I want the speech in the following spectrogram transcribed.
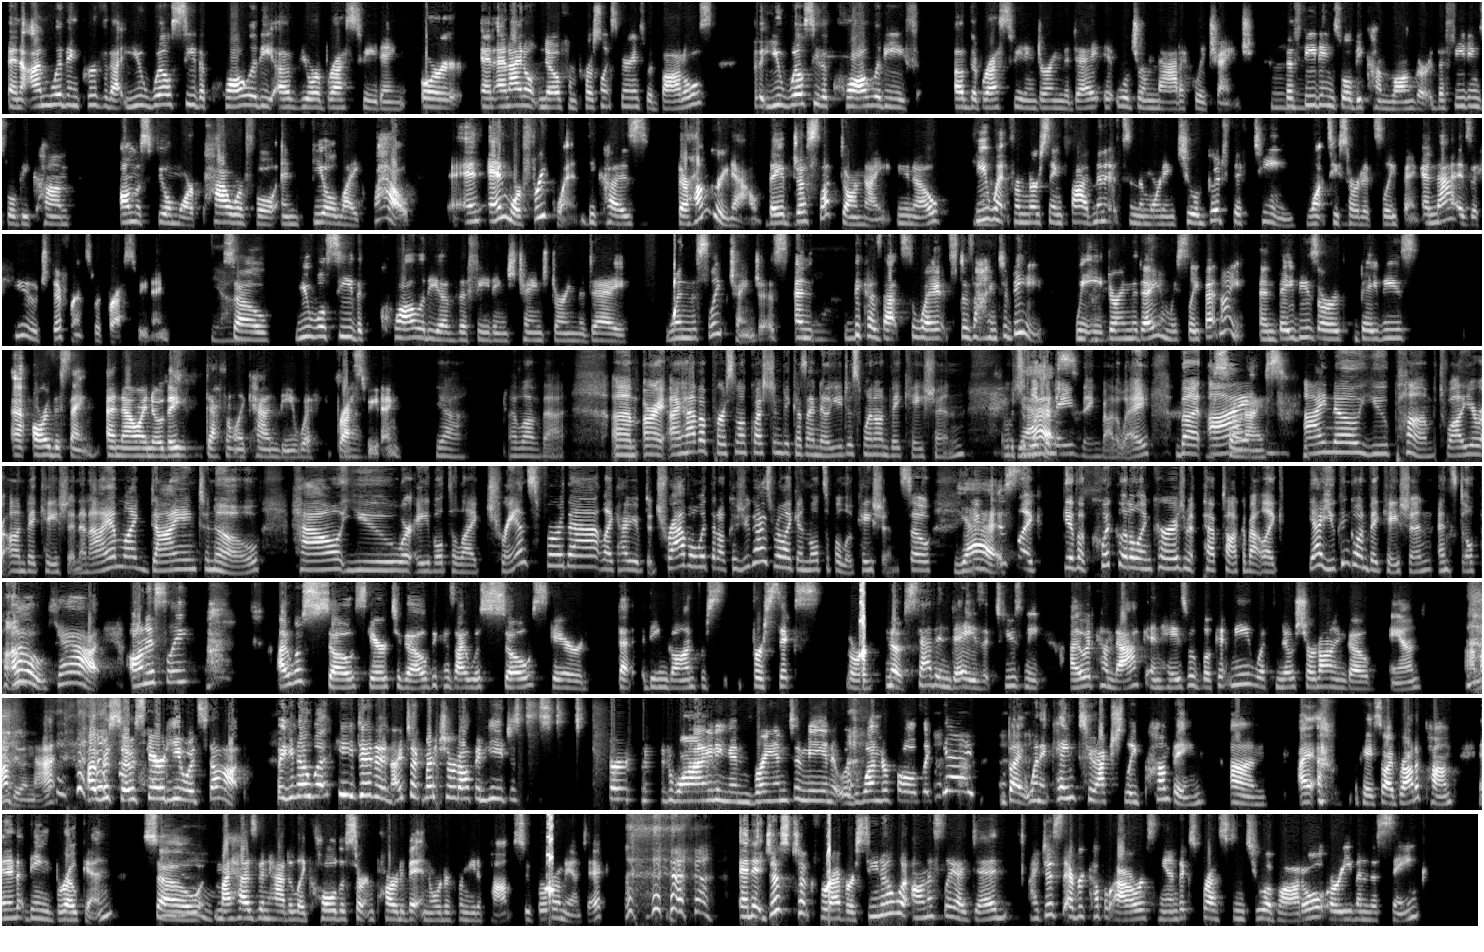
and I'm living proof of that. You will see the quality of your breastfeeding or and and I don't know from personal experience with bottles, but you will see the quality of the breastfeeding during the day. It will dramatically change. The Mhm. feedings will become longer. The feedings will become almost feel more powerful and feel like wow and and more frequent because they're hungry now. They've just slept all night, you know he Yeah. went from nursing five minutes in the morning to a good 15 once he started sleeping. And that is a huge difference with breastfeeding. Yeah. So you will see the quality of the feedings change during the day when the sleep changes. And Yeah. because that's the way it's designed to be. We Right. eat during the day and we sleep at night. And babies are babies uh, are the same. And now I know they definitely can be with breastfeeding. Yeah, I love that. Um, all right, I have a personal question because I know you just went on vacation, which looked Yes. amazing, by the way. But So I, nice. I know you pumped while you were on vacation, and I am like dying to know how you were able to like transfer that, like how you have to travel with it all, because you guys were like in multiple locations. So Yes. just like give a quick little encouragement pep talk about like, yeah, you can go on vacation and still pump. Oh, yeah. Honestly, I was so scared to go because I was so scared that being gone for for 6 or no, 7 days, excuse me, I would come back and Hayes would look at me with no shirt on and go, "And I'm not doing that." I was so scared he would stop. But you know what? He didn't. I took my shirt off and he just started whining and ran to me and it was wonderful. Was like, yay. But when it came to actually pumping, um, I okay, so I brought a pump, it ended up being broken. So my husband had to like hold a certain part of it in order for me to pump. Super romantic. And it just took forever. So you know what honestly I did? I just every couple hours hand expressed into a bottle or even the sink.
